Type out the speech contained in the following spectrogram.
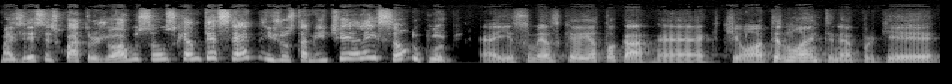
Mas esses quatro jogos são os que antecedem justamente a eleição do clube. É isso mesmo que eu ia tocar. É, que tinha um atenuante, né? Porque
